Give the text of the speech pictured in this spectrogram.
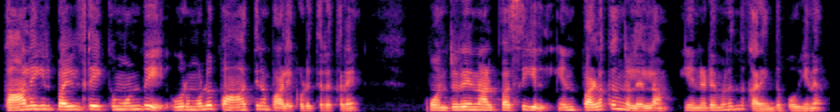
காலையில் பயில் தேய்க்கும் முன்பே ஒரு முழு பாத்திரம் பாலை கொடுத்திருக்கிறேன். ஒன்றரை நாள் பசியில் என் பழக்கங்கள் எல்லாம் என்னிடமிருந்து கரைந்து போயின.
